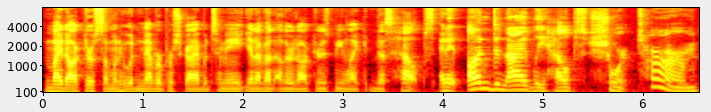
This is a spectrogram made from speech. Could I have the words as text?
my doctor is someone who would never prescribe it to me. Yet I've had other doctors being like, this helps, and it undeniably helps short term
